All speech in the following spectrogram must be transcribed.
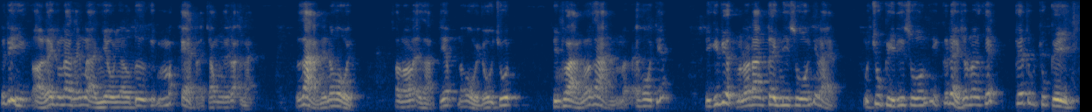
Thế thì ở đây chúng ta thấy là nhiều nhà đầu tư mắc kẹt ở trong cái đoạn này. Nó giảm đến nó hồi, sau đó lại giảm tiếp, nó hồi đôi chút. Thỉnh thoảng nó giảm, nó lại hồi tiếp. Thì cái việc mà nó đang kênh đi xuống như này, một chu kỳ đi xuống thì cứ để cho nó kết kết thúc chu kỳ.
